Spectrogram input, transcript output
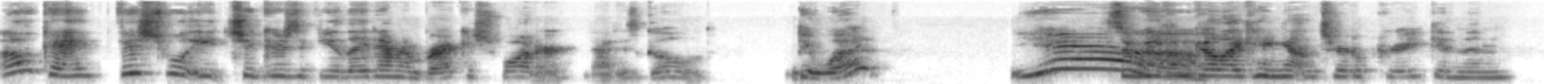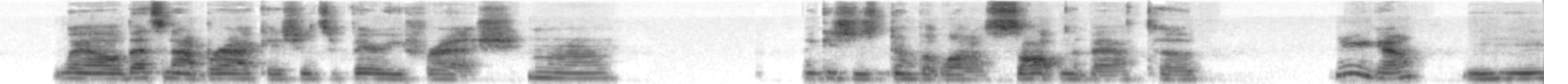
Okay. Fish will eat chiggers if you lay down in brackish water. That is gold. Do what? Yeah. So we can go like hang out in Turtle Creek and then Well, that's not brackish. It's very fresh. hmm, I guess you just dump a lot of salt in the bathtub. there you go. hmm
